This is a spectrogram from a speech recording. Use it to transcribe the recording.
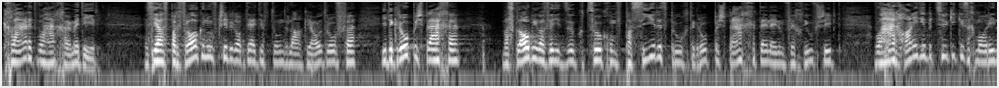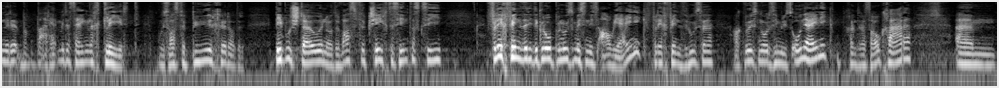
klärt, woher kommt ihr? Ich habe ein paar Fragen aufgeschrieben, ich glaube, die hat auf der Unterlage auch drauf. In der Gruppe sprechen, was glaube ich, was wird in Zukunft passieren? Es braucht eine Gruppe Sprecher, dann, der vielleicht aufschreibt, woher habe ich die Überzeugung, dass ich mal erinnere, wer hat mir das eigentlich gelehrt? Aus was für Bücher oder Bibelstellen oder was für Geschichten sind das gewesen? Vielleicht findet ihr in der Gruppe heraus, wir sind uns alle einig. Vielleicht findet ihr heraus, an gewissen Orten sind wir uns uneinig. Könnt ihr das auch klären. Ähm,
